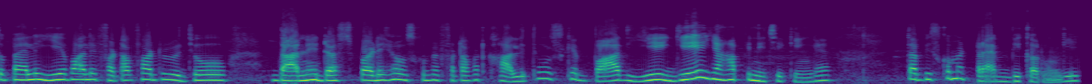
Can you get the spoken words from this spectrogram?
तो पहले ये वाले फटाफट जो दाने डस्ट पड़े हैं, उसको मैं फटाफट खा लेती हूँ। उसके बाद ये ये यहाँ पे नीचे किंग है। तब इसको मैं ट्रैप भी करूँगी।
